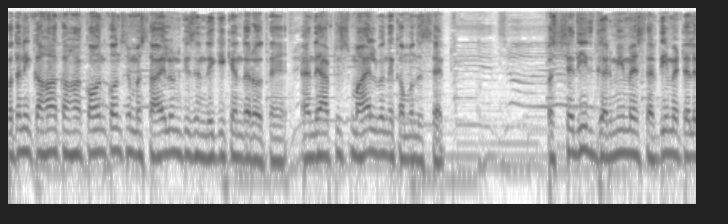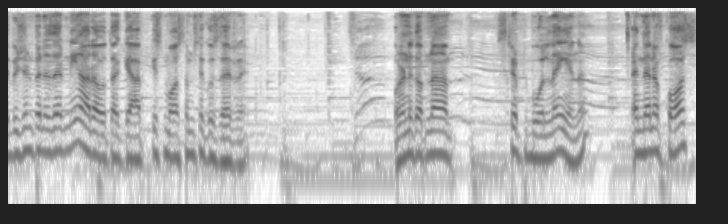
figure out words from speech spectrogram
पता नहीं कहाँ कहाँ कौन कौन से मसाइल उनकी ज़िंदगी के अंदर होते हैं and they have to smile when they come on the set बस शदीद गर्मी में, सर्दी में टेलीविज़न पे नज़र नहीं आ रहा होता कि आप किस मौसम से गुजर रहे हैं। उन्होंने तो अपना स्क्रिप्ट बोलना ही है ना। And then of course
